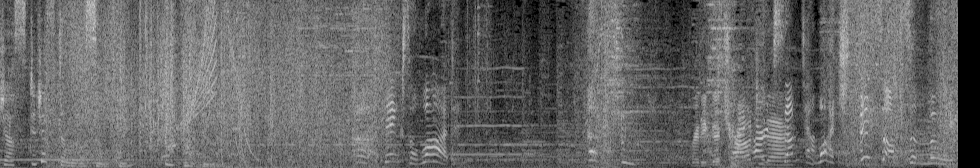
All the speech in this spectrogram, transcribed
Just, just a little something. Ah, thanks a lot. Pretty good try today. Watch this awesome move.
